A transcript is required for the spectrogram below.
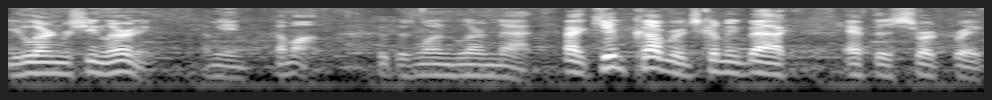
you learn machine learning. I mean, come on, who doesn't want to learn that? All right, CUBE coverage coming back after this short break.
